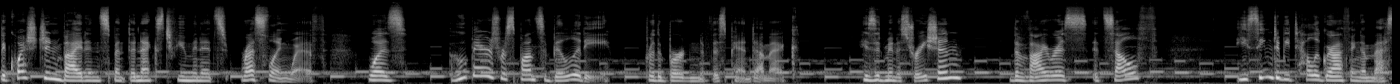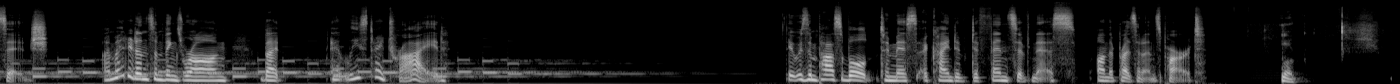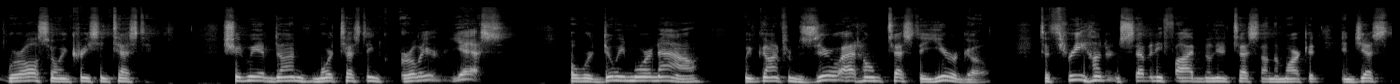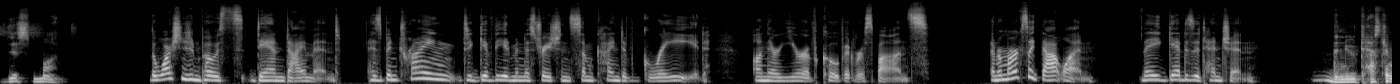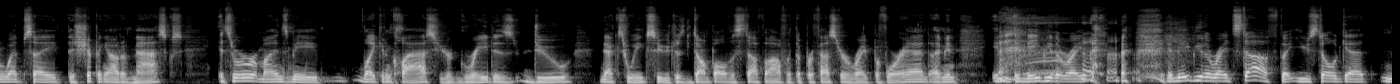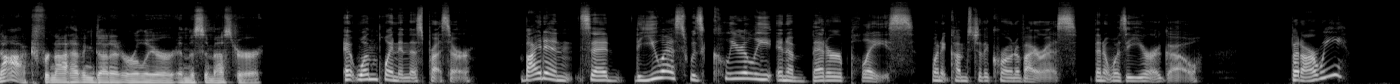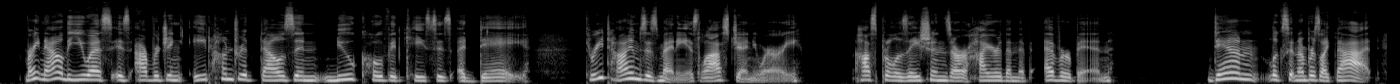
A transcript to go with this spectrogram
The question Biden spent the next few minutes wrestling with was who bears responsibility for the burden of this pandemic? His administration? The virus itself? He seemed to be telegraphing a message I might have done some things wrong, but at least I tried. It was impossible to miss a kind of defensiveness on the president's part. Look, we're also increasing testing. Should we have done more testing earlier? Yes. But we're doing more now. We've gone from zero at home tests a year ago to 375 million tests on the market in just this month. The Washington Post's Dan Diamond has been trying to give the administration some kind of grade on their year of COVID response. And remarks like that one, they get his attention. The new testing website, the shipping out of masks, it sort of reminds me like in class, your grade is due next week. So you just dump all the stuff off with the professor right beforehand. I mean, it, it may be the right it may be the right stuff, but you still get knocked for not having done it earlier in the semester. At one point in this presser, Biden said the U.S. was clearly in a better place when it comes to the coronavirus than it was a year ago. But are we? Right now, the U.S. is averaging 800,000 new COVID cases a day, three times as many as last January. Hospitalizations are higher than they've ever been. Dan looks at numbers like that,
